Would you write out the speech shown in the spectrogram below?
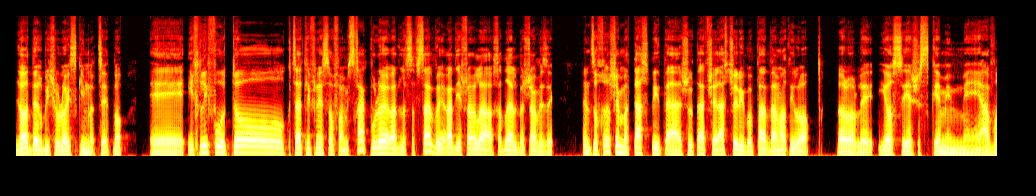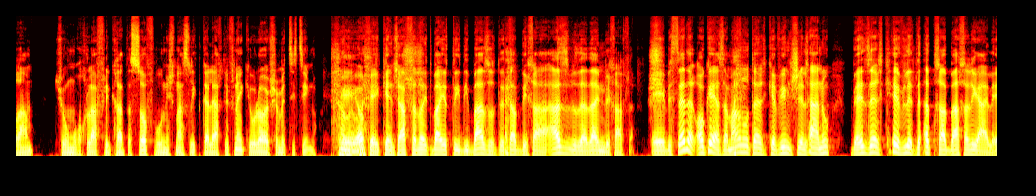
לא הדרבי שהוא לא הסכים לצאת בו. אה, החליפו אותו קצת לפני סוף המשחק, והוא לא ירד לספסל, והוא ירד ישר לחדרי הלבשה וזה. אני זוכר שמתחתי את השותף של אח שלי בפאב ואמרתי לו, לא, לא, ליוסי יש הסכם עם אה, אברהם, שהוא מוחלף לקראת הסוף, והוא נכנס להתקלח לפני, כי הוא לא אוהב שמציצים לו. אה, אוקיי, כן, שאף אחד לא יתבע אותי דיבה, זאת הייתה בדיחה אז, וזה עדיין בדיחה עכשיו. אה, בסדר, אוקיי, אז אמרנו את ההרכבים שלנו, באיזה הרכב לדעתך בכר יעלה?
